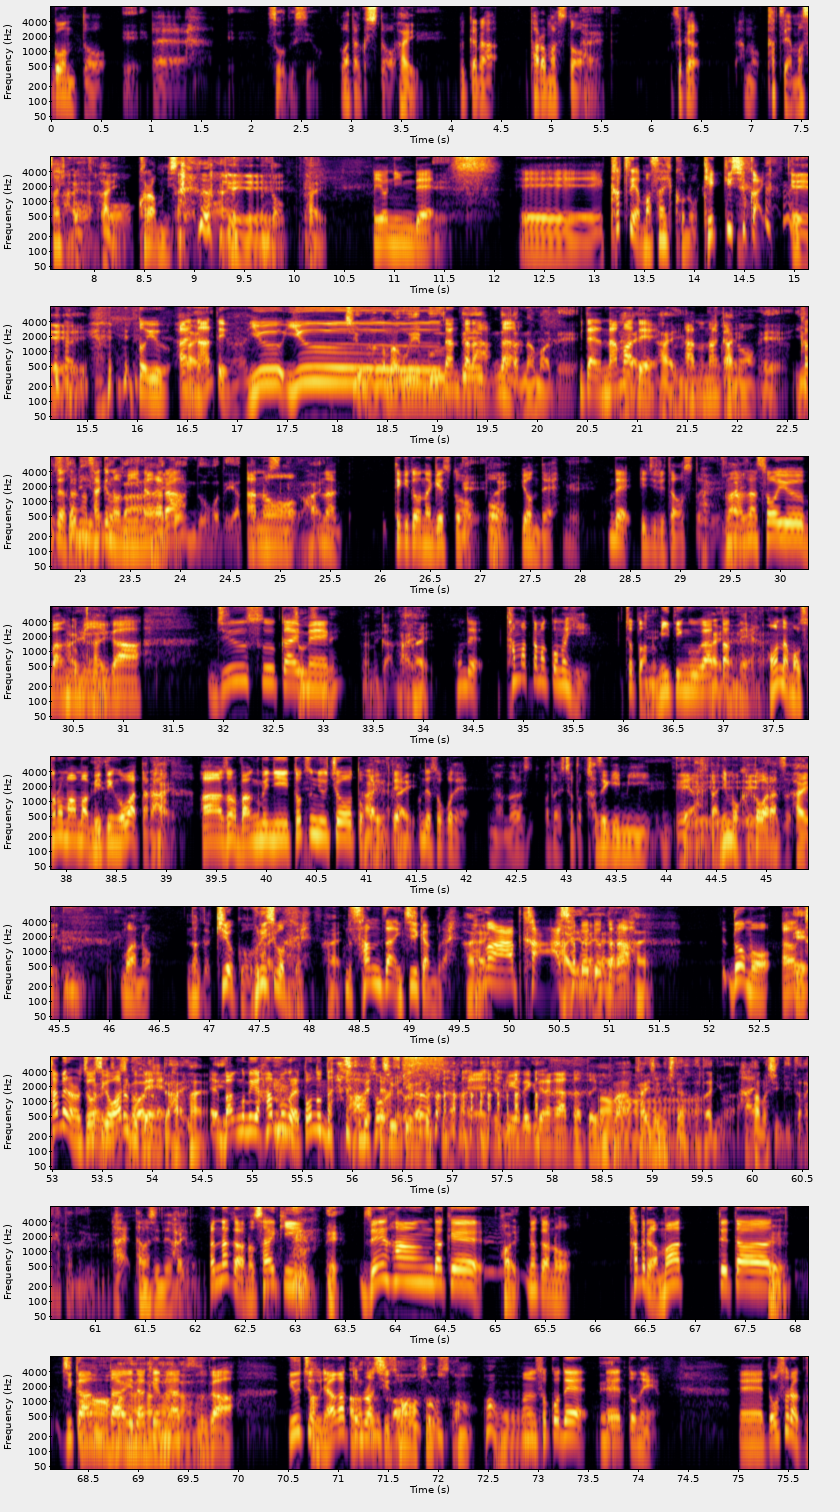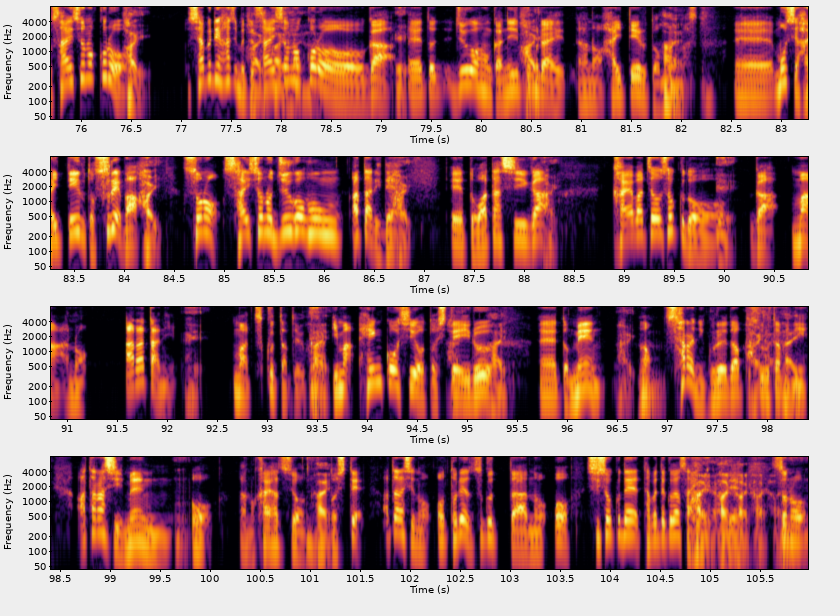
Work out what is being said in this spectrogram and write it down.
ゴンと、えええそうですよ。ー私と、はい。それからパロマスと、はい。それからあの勝谷正彦、はい。はい。コラムニスト、えと。えはい。4人で、えー勝谷正彦の決起主会。ええ。という、あれはいなんていうの？ーブとかまあウェブでなんたらなんかうん生で。みたいな生で、あのなんかあの、ええ。勝谷さんが酒飲みながら、あの、はい。な適当なゲストをええはい。呼んで、えでいじり倒すという、はい。まあはいそういう番組はいが十数回目かな、ほんでたまたまこの日ちょっとあのミーティングがあったんで、ほんならもうそのままミーティング終わったら、はい。あーその番組に突入帳とか言って、ほんでそこでなんだ私ちょっと風邪気味であったにもかかわらず、はい。もうあのなんか気力を振り絞って、はい。で散々1時間ぐらい、はい。まあかー喋りよったら、はいどうもあカメラの調子が悪くて、番組が半分ぐらい飛んどったらしくて 中継ができてなか。ったえー中継ができてなかったという。まあ会場に来た方にははい。楽しんでいただけたという。はい、楽しんでいただいて、あなんかあの最近ええ。前半だけ、はい。なんかあのカメラが回ってたええ。時間帯だけのやつが YouTube に上がっとるらしいぞ。あそうですか。うん。うん。そこでええ。えっとねえっとおそらく最初の頃はい。喋り始めてはい最初の頃がえっと15分か20分ぐらいあの入っていると思います。えーもし入っているとすればはい。その最初の15分あたりではい。えっと私がはい。茅場町食堂えがまああの新たにええ。まあ作ったというか、はい。今変更しようとしている、はい。えー、と麺はい。のさらにグレードアップするために、はい。新しい麺を、あの開発しようとして、新しいのをとりあえず作ったのを試食で食べてくださいってその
